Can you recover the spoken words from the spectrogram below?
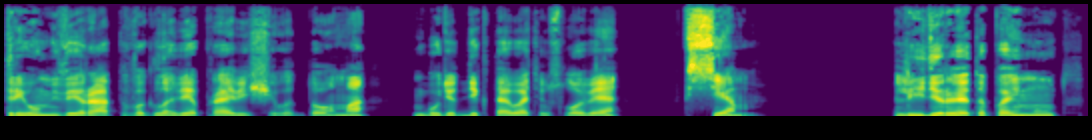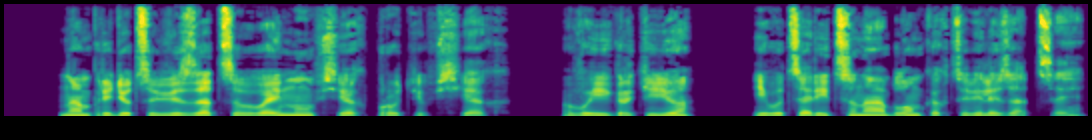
триумвират во главе правящего дома будет диктовать условия всем. Лидеры это поймут. Нам придется ввязаться в войну всех против всех, выиграть ее и воцариться на обломках цивилизации.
